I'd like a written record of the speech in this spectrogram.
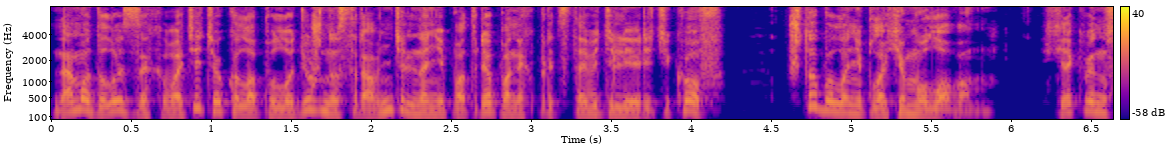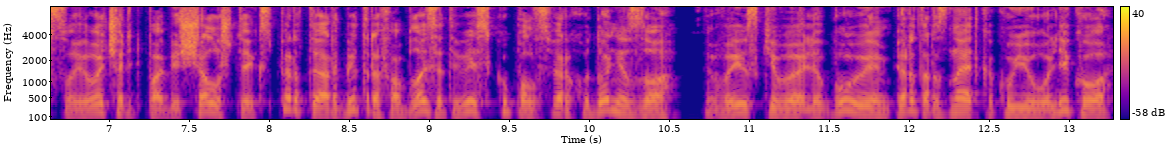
нам удалось захватить около полудюжины сравнительно непотрепанных представителей еретиков, что было неплохим уловом. Хеквин в свою очередь пообещал, что эксперты арбитров облазят весь купол сверху донизу, выискивая любую, император знает какую улику,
